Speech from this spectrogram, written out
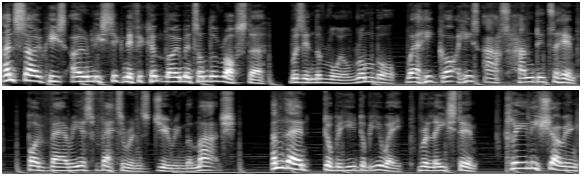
And so his only significant moment on the roster was in the Royal Rumble, where he got his ass handed to him by various veterans during the match and then WWE released him clearly showing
